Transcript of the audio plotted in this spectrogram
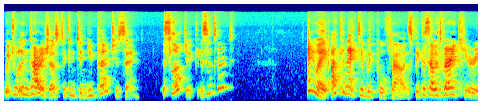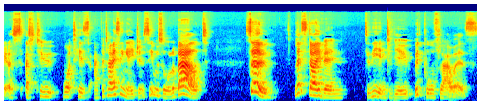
which will encourage us to continue purchasing. It's logic, isn't it? Anyway, I connected with Paul Flowers because I was very curious as to what his advertising agency was all about. So let's dive in to the interview with Paul Flowers.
